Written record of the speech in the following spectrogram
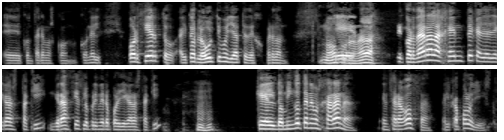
eh, contaremos con, él. Por cierto, Aitor, lo último ya te dejo, perdón. No, por nada. Recordar a la gente que haya llegado hasta aquí, gracias lo primero por llegar hasta aquí, que el domingo tenemos jarana en Zaragoza, el Capologist.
